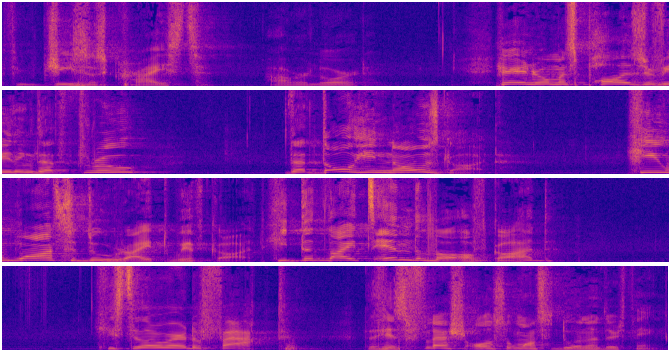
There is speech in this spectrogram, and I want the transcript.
through Jesus Christ our Lord. Here in Romans, Paul is revealing that through, that though he knows God, he wants to do right with God, he delights in the law of God, he's still aware of the fact that his flesh also wants to do another thing.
